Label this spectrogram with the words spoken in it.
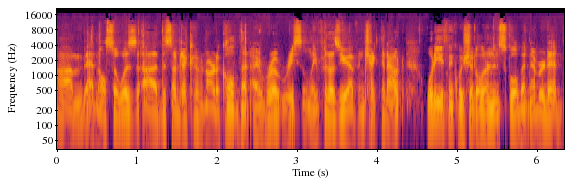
um, and also was uh, the subject of an article that I wrote recently. For those of you who haven't checked it out, what do you think we should have learned in school but never did?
